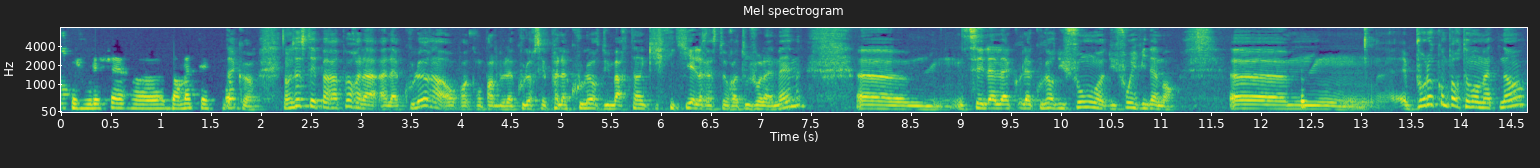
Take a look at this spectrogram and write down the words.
ce que je voulais faire euh, dans ma tête. D'accord. Donc ça c'était par rapport à la, à la couleur. Hein. Quand on parle de la couleur, c'est pas la couleur du Martin qui, qui elle restera toujours la même. Euh, c'est la, la, la, couleur du fond, du fond évidemment. Euh, pour le comportement maintenant,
